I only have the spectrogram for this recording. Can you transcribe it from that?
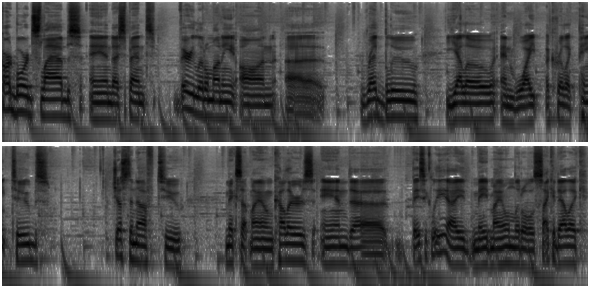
cardboard slabs, and I spent very little money on uh, red, blue, yellow, and white acrylic paint tubes. Just enough to mix up my own colors, and uh, basically, I made my own little psychedelic.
